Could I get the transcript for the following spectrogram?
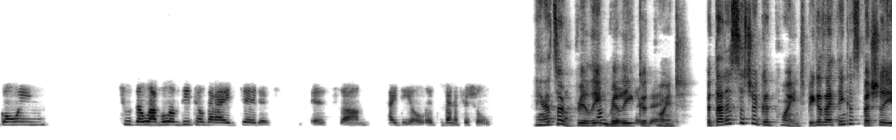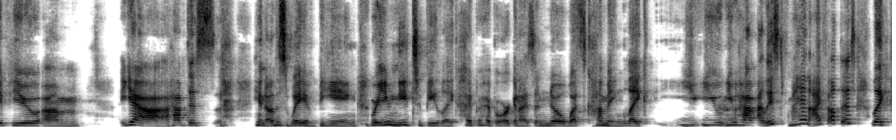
going to the level of detail that I did is is um ideal. It's beneficial. I think that's a really, really good, good point. But that is such a good point because I think especially if you um yeah have this you know this way of being where you need to be like hyper hyper organized and know what's coming. Like you you you have at least man i felt this. Like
